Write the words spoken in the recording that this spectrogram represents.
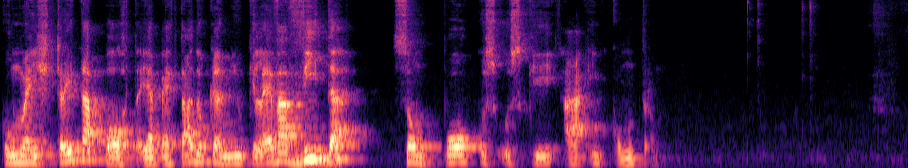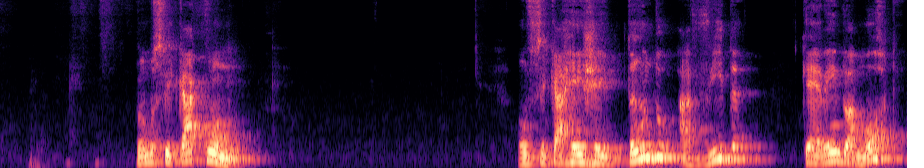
Como é estreita a porta e apertado o caminho que leva à vida, são poucos os que a encontram. Vamos ficar como? Vamos ficar rejeitando a vida, querendo a morte,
